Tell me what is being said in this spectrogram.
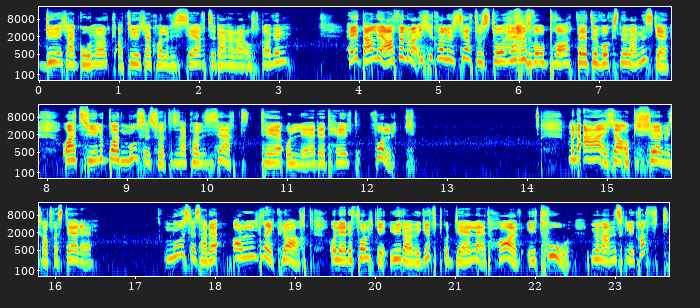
du ikke er god nok, at du ikke er kvalifisert til den og den oppgaven. Ærlig, Jeg føler meg ikke kvalifisert til å stå her for å prate til voksne mennesker. Og jeg tviler på at Moses følte seg kvalifisert til å lede et helt folk. Men det er ikke av oss sjøl vi skal prestere. Moses hadde aldri klart å lede folket ut av Egypt og dele et hav i to med menneskelig kraft.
